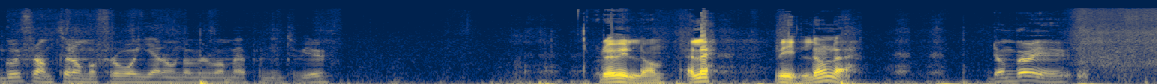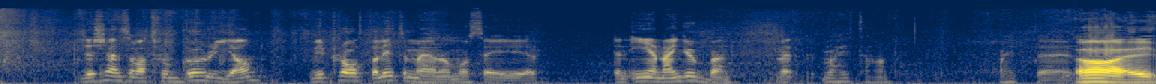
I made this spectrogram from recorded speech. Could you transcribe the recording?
går ju fram till dem och frågar om de vill vara med på en intervju. Och det vill de. Eller, vill de det? De börjar ju... Det känns som att från början, vi pratar lite med dem och säger Den ena gubben, vad, heter han? Vad hette Ja, eh?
